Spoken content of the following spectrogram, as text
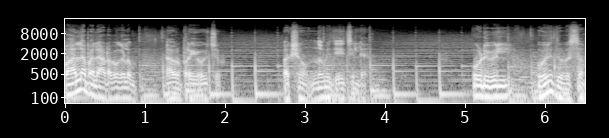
പല പല അടവുകളും അവർ പ്രയോഗിച്ചു. പക്ഷെ ഒന്നും വിജയിച്ചില്ല. ഒടുവിൽ ഒരു ദിവസം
